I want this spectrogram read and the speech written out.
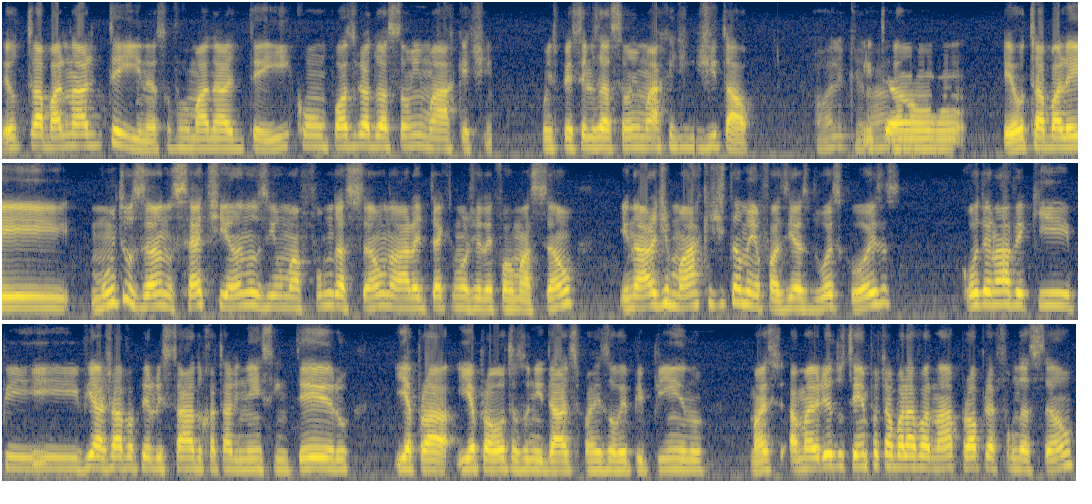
eu trabalho na área de TI, né? Sou formado na área de TI com pós-graduação em marketing, com especialização em marketing digital. Olha que Então, eu trabalhei muitos anos, sete anos, em uma fundação na área de tecnologia da informação e na área de marketing também. Eu fazia as duas coisas, coordenava equipe e viajava pelo estado catarinense inteiro, ia para ia outras unidades para resolver pepino, mas a maioria do tempo eu trabalhava na própria fundação,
